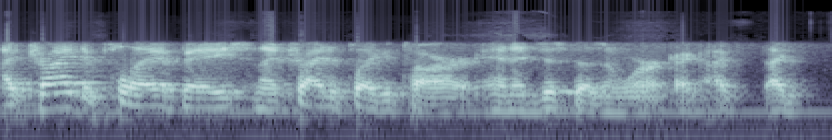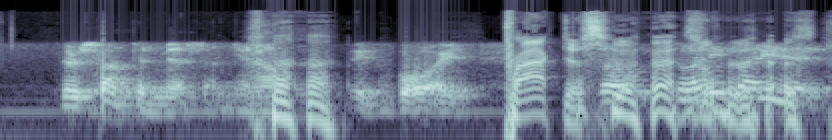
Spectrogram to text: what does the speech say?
I tried to play a bass and I tried to play guitar and it just doesn't work. I, I, I there's something missing. You know, big void. Practice. So, so anybody that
